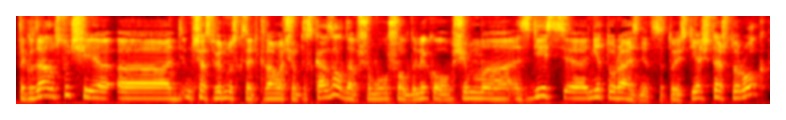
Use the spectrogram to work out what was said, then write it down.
Так в данном случае, э, сейчас вернусь, кстати, к тому, о чем ты сказал, да, потому что ушел далеко. В общем, э, здесь э, нету разницы. То есть я считаю, что рок,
